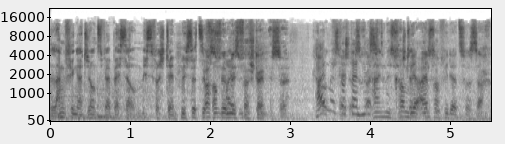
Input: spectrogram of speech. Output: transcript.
Motherfucker Langfinger Jones wäre besser, um Missverständnisse zu Was für vermeiden. Missverständnisse? Kein Missverständnis. Kein Kommen wir einfach wieder zur Sache.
